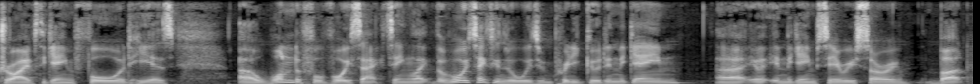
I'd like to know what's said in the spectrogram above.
drives the game forward. He has uh, wonderful voice acting. Like the voice acting has always been pretty good in the game, uh, in the game series. Sorry, but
